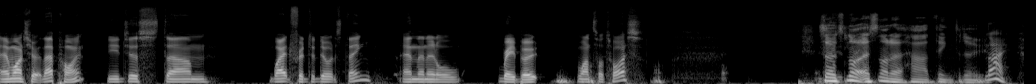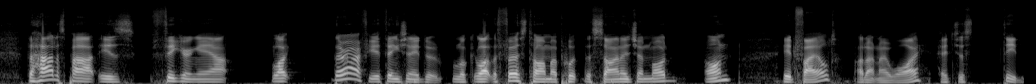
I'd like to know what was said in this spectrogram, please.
and once you're at that point, you just um, wait for it to do its thing, and then it'll reboot once or twice. So it's not it's not a hard thing to do. No, the hardest part is figuring out like there are a few things you need to look like. The first time I put the Cyanogen mod on, it failed. I don't know why. It just did.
